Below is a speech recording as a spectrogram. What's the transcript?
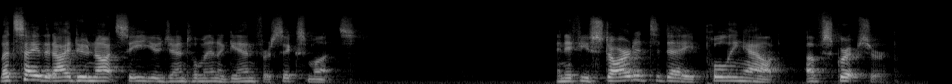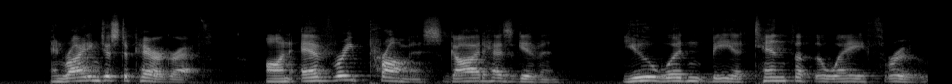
Let's say that I do not see you, gentlemen, again for six months. And if you started today pulling out of Scripture and writing just a paragraph on every promise God has given, you wouldn't be a tenth of the way through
